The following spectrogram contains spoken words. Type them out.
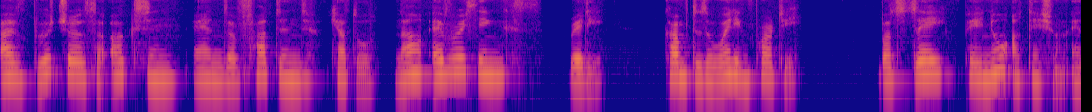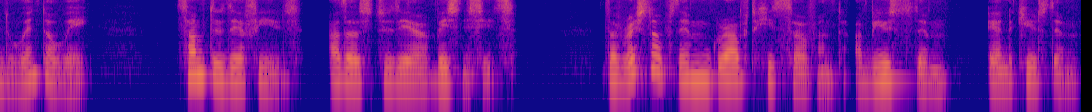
I've butchered the oxen and the fattened cattle. Now everything's ready. Come to the wedding party. But they paid no attention and went away, some to their fields, others to their businesses. The rest of them grabbed his servant, abused them, and killed them.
